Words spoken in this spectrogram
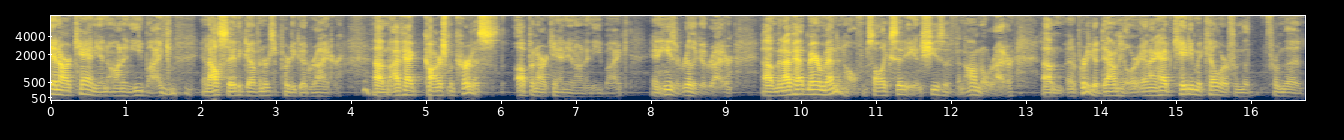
in our canyon on an e-bike, and I'll say the governor's a pretty good rider. Um, I've had Congressman Curtis up in our canyon on an e-bike, and he's a really good rider. Um, and I've had Mayor Mendenhall from Salt Lake City, and she's a phenomenal rider um, and a pretty good downhiller. And I had Katie McKellar from the from the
